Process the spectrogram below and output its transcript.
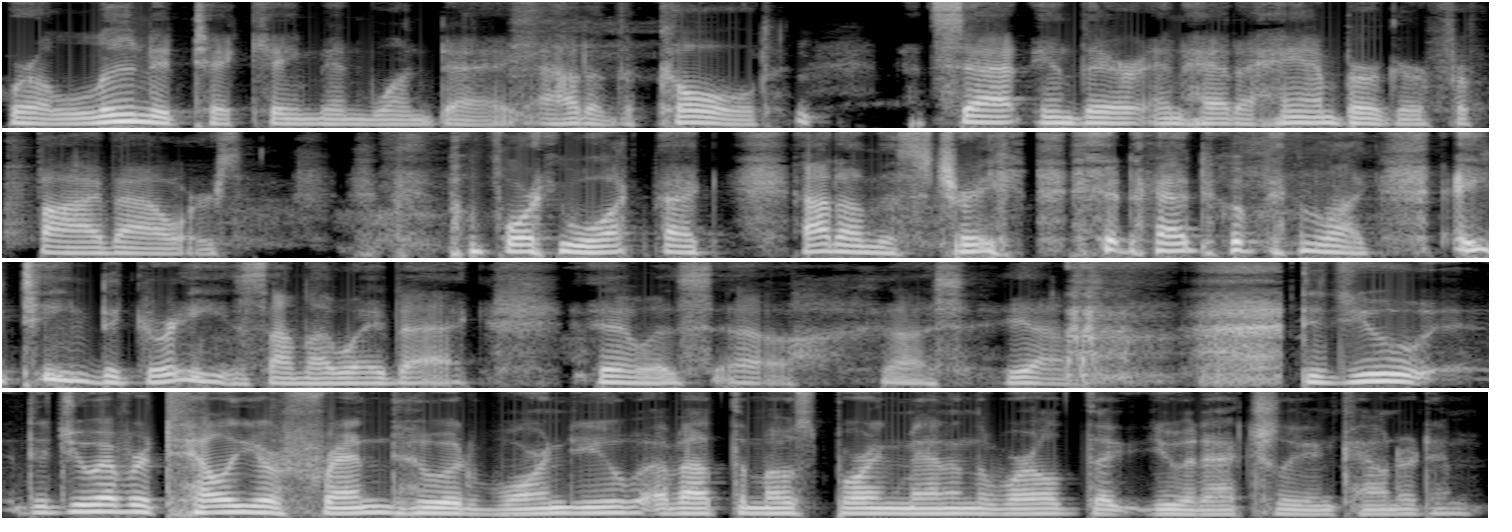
where a lunatic came in one day out of the cold and sat in there and had a hamburger for five hours before he walked back out on the street. It had to have been like 18 degrees on my way back. It was, oh gosh, yeah. Did you did you ever tell your friend who had warned you about the most boring man in the world that you had actually encountered him?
